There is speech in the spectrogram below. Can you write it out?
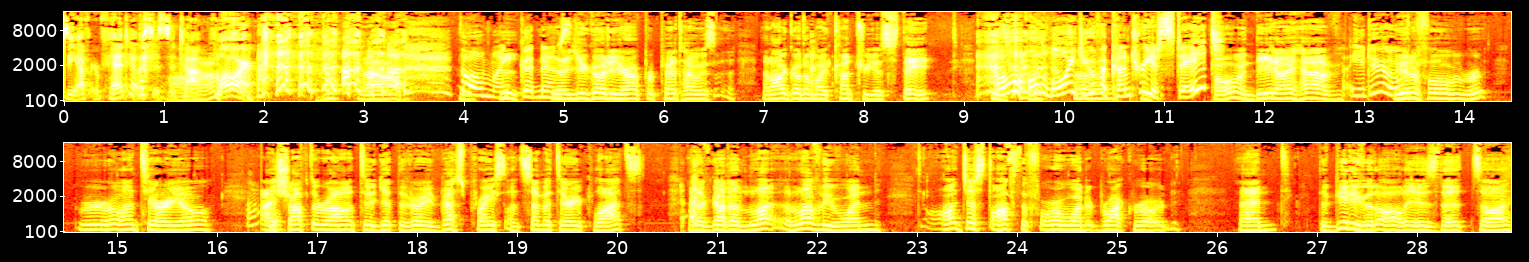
the upper penthouse. It's the top uh-huh. floor. oh my goodness! Yeah, you go to your upper penthouse, and I'll go to my country estate. oh, oh, uh, Lloyd, you have a country estate? Oh, indeed, I have. You do. Beautiful r- rural Ontario. Oh. I shopped around to get the very best price on cemetery plots, and I've got a, lo- a lovely one just off the 401 at Brock Road. And the beauty of it all is that uh,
